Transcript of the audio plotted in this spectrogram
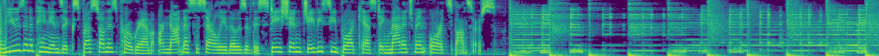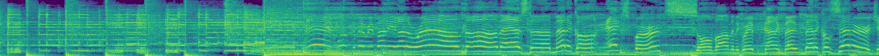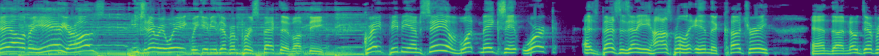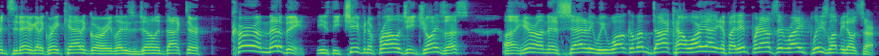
The views and opinions expressed on this program are not necessarily those of this station, JVC Broadcasting Management, or its sponsors. And welcome everybody another round of Ask the Medical Experts, all involved in the Great Peconic Medical Center. Jay Oliver here, your host. Each and every week, we give you a different perspective of the great PBMC of what makes it work as best as any hospital in the country. And uh, no different today. We got a great category, ladies and gentlemen. Dr. Kura Metabine. He's the chief of nephrology, joins us uh, here on this Saturday. We welcome him. Doc, how are you? If I didn't pronounce it right, please let me know, sir.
